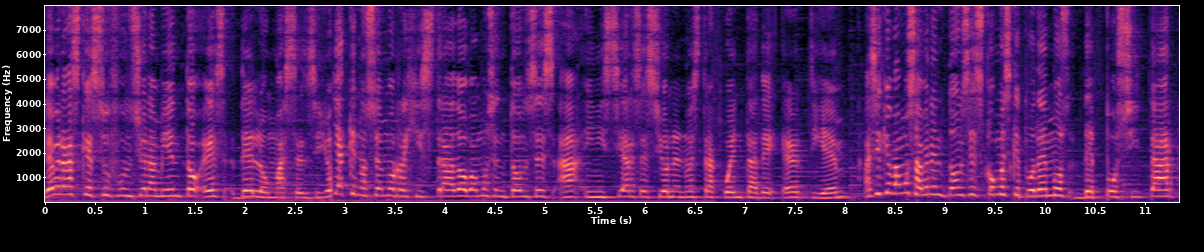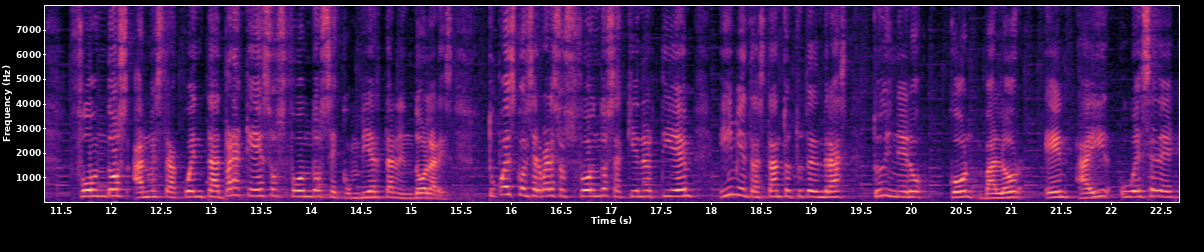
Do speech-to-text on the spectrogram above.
ya verás que su funcionamiento es de lo más sencillo. Ya que nos hemos registrado, vamos entonces a iniciar sesión en nuestra cuenta de RTM. Así que vamos a ver entonces cómo es que podemos depositar fondos a nuestra cuenta para que esos fondos se conviertan en dólares. Tú puedes conservar esos fondos aquí en RTM y mientras tanto tú tendrás tu dinero con valor en AIR USD,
